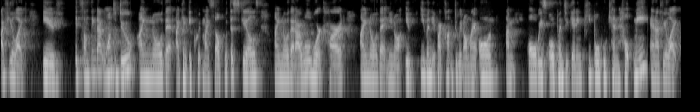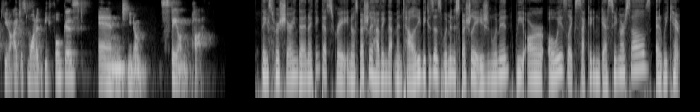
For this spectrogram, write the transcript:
I feel like if it's something that I want to do. I know that I can equip myself with the skills. I know that I will work hard. I know that, you know, if even if I can't do it on my own, I'm always open to getting people who can help me. And I feel like, you know, I just wanted to be focused and, you know, stay on the path. Thanks for sharing that. And I think that's great, you know, especially having that mentality because as women, especially Asian women, we are always like second guessing ourselves and we can't,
